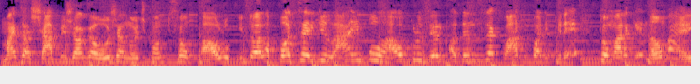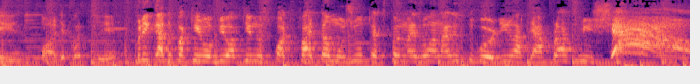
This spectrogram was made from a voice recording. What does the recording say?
Mas a Chape joga hoje à noite contra o São Paulo, então ela pode sair de lá e empurrar o Cruzeiro pra dentro do Z4, pode crer? Tomara que não, mas pode acontecer. Obrigado pra quem ouviu aqui no Spotify, tamo junto. Esse foi mais uma análise do Gordinho. Até a próxima e tchau!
